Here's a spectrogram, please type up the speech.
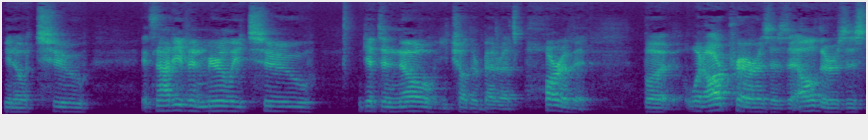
you know, to, it's not even merely to get to know each other better. That's part of it. But what our prayer is as elders is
